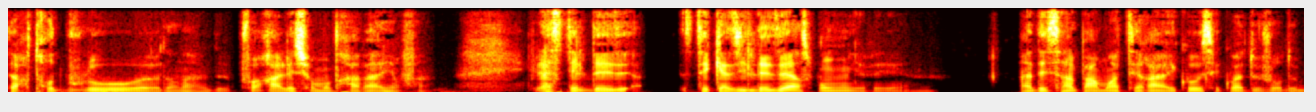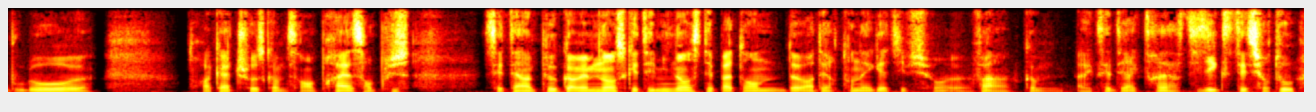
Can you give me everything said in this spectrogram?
d'avoir trop de boulot, euh, de pouvoir râler sur mon travail. Enfin. Là, c'était le. C'était quasi le désert. Bon, il y avait un dessin par mois Terra Echo, c'est quoi deux jours de boulot, euh, trois quatre choses comme ça en presse. En plus, c'était un peu quand même non, ce qui était éminent, c'était pas tant d'avoir des retours négatifs sur, enfin comme avec cette directrice artistique, c'était surtout que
